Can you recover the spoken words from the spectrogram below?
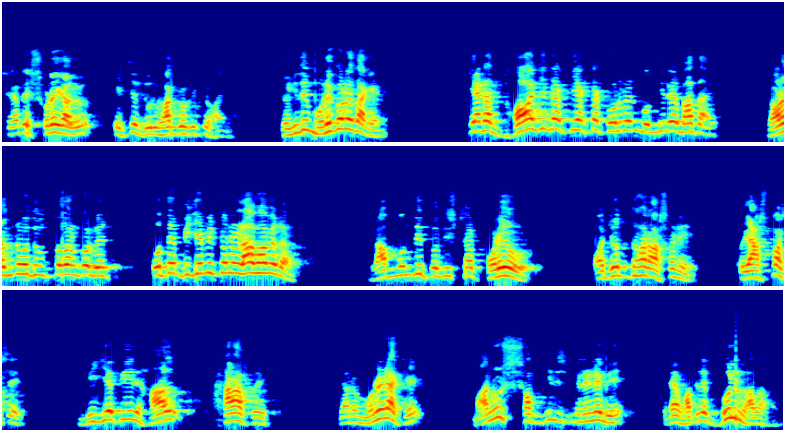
সেখান সরে গেল, এর চেয়ে দুর্ভাগ্য কিছু হয় না। কেউ যদি মনে করে থাকেন কি একটা ধ্বজ না কি একটা করবেন মন্দিরের মাথায়, নরেন্দ্র মোদী উদ্বোধন করবেন ওতে বিজেপির কোনো লাভ হবে না। রাম মন্দির প্রতিষ্ঠার পরেও অযোধ্যার আসনে, ওই আশপাশে বিজেপির হাল খারাপ হয়েছে। যেন মনে রাখে, মানুষ সব জিনিস মেনে নেবে এটা ভাবলে ভুল ভাবা হয়।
